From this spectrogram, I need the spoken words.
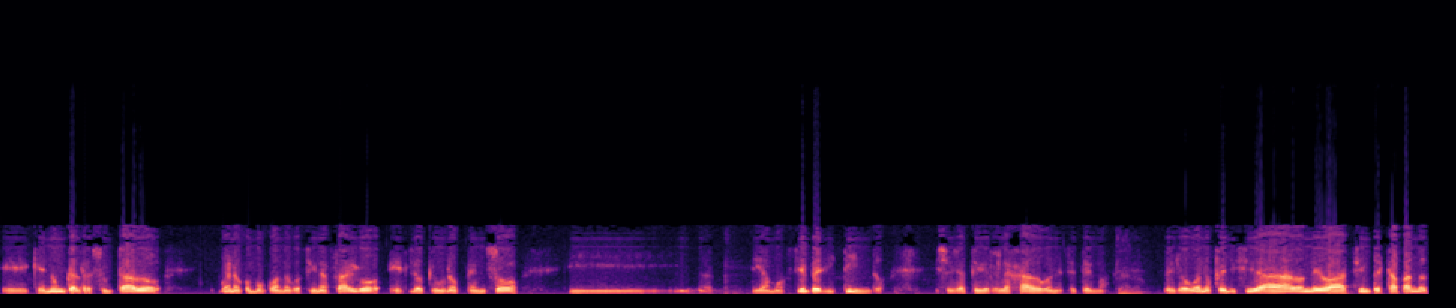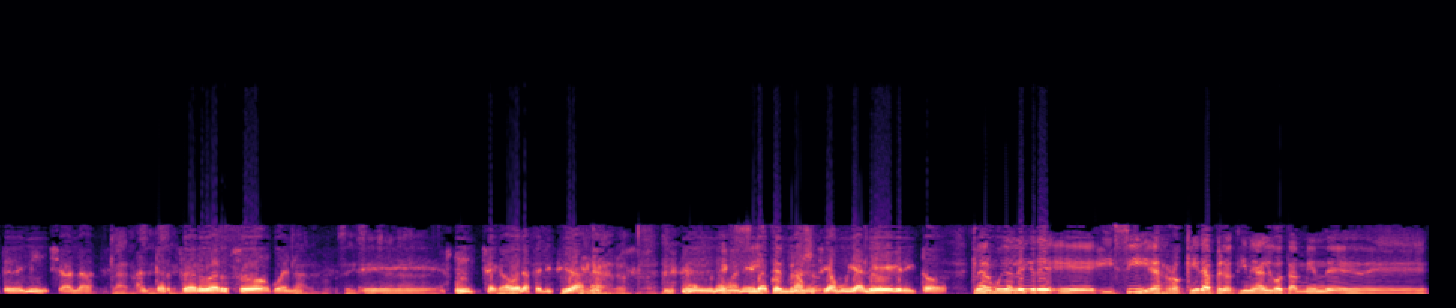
eh, que nunca el resultado, bueno, como cuando cocinas algo, es lo que uno pensó y digamos, siempre es distinto. Y yo ya estoy relajado con ese tema. Pero bueno, felicidad a dónde va, siempre escapándote de mí, ya la, al tercer verso, bueno, eh, se acabó la felicidad, ¿no? de alguna manera, con una música muy alegre y todo. Claro, muy alegre, eh, y sí, es rockera, pero tiene algo también de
